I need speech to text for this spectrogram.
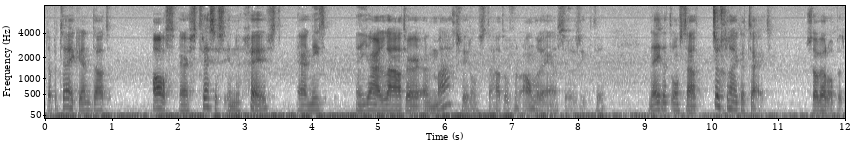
dat betekent dat als er stress is in de geest, er niet een jaar later een maagsfeer ontstaat of een andere ernstige ziekte. Nee, dat ontstaat tegelijkertijd. Zowel op het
